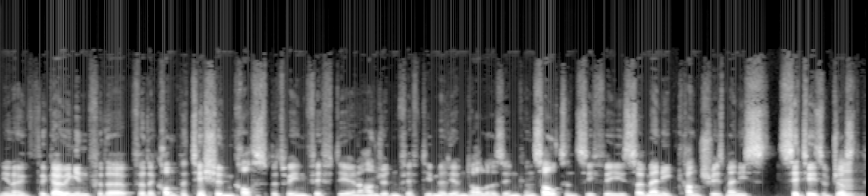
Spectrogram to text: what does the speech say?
you know, for going in for the for the competition costs between fifty and one hundred and fifty million dollars in consultancy fees. So many countries, many cities have just. Mm.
